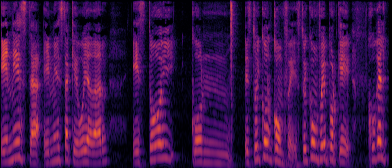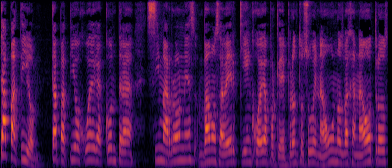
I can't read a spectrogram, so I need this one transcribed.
en esta, en esta que voy a dar, estoy con, estoy con, fe, estoy con fe porque juega el Tapatío. Tapatío juega contra Cimarrones. Vamos a ver quién juega porque de pronto suben a unos, bajan a otros.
